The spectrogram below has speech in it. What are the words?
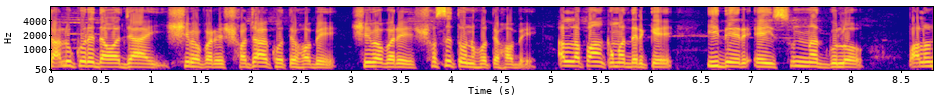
চালু করে দেওয়া যায়, সে ব্যাপারে সজাগ হতে হবে, সে ব্যাপারে সচেতন হতে হবে। আল্লাহ পাক আমাদেরকে ঈদের এই সুন্নাতগুলো পালন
